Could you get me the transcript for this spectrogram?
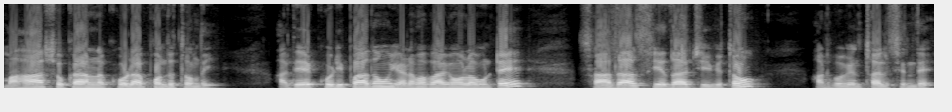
మహా సుఖాలను కూడా పొందుతుంది. అదే కుడిపాదం ఎడమ భాగంలో ఉంటే సాదా సీదా జీవితం అనుభవించాల్సిందే.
